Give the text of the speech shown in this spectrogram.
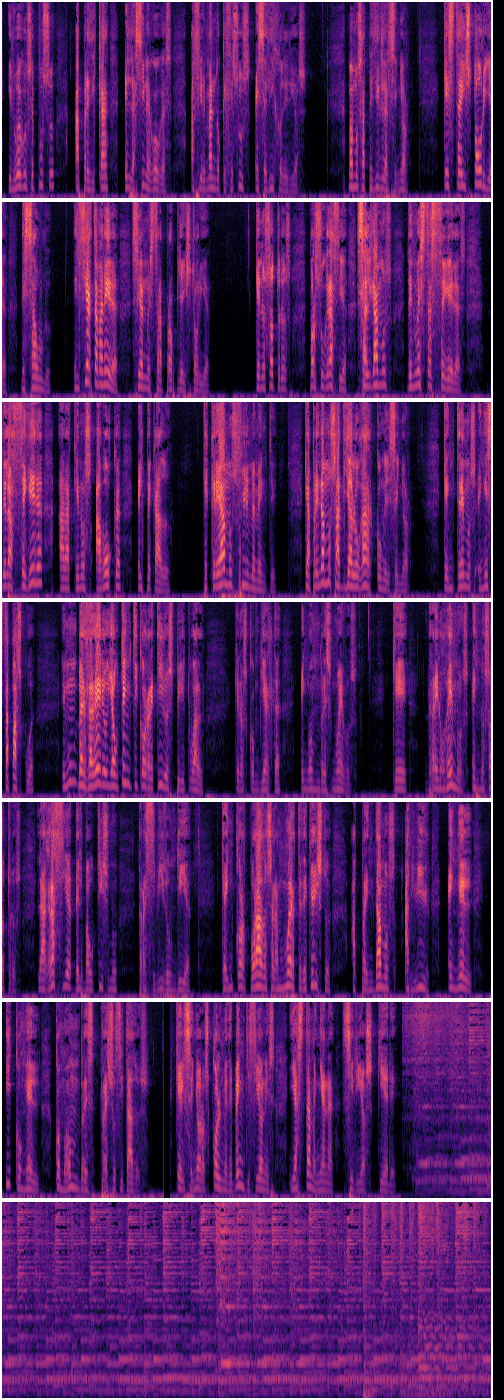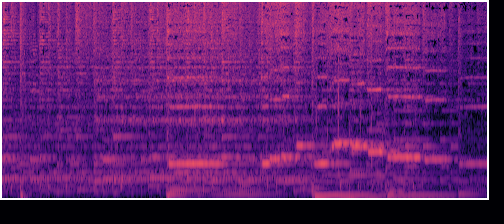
y luego se puso a predicar en las sinagogas, afirmando que Jesús es el Hijo de Dios. Vamos a pedirle al Señor que esta historia de Saulo, en cierta manera, sea nuestra propia historia. Que nosotros, por su gracia, salgamos de nuestras cegueras, de la ceguera a la que nos aboca el pecado, que creamos firmemente, que aprendamos a dialogar con el Señor, que entremos en esta Pascua en un verdadero y auténtico retiro espiritual que nos convierta en hombres nuevos, que renovemos en nosotros la gracia del bautismo recibido un día, que incorporados a la muerte de Cristo aprendamos a vivir en Él y con Él como hombres resucitados. Que el Señor os colme de bendiciones y hasta mañana si Dios quiere.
